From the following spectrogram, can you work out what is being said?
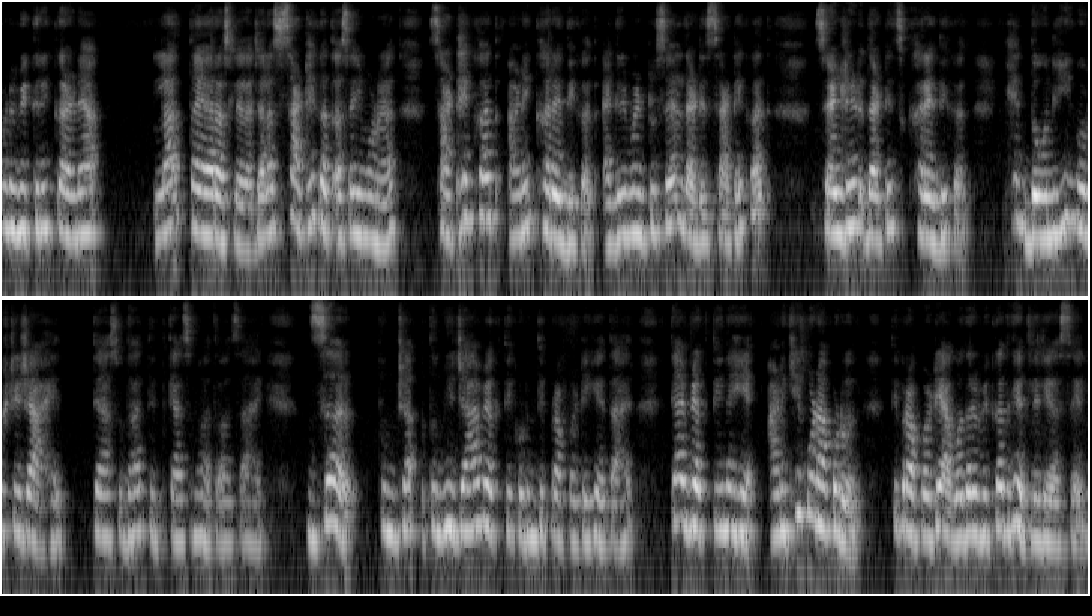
पण विक्री करण्याला तयार असलेला ज्याला साठेखत असंही म्हणूयात साठेखत आणि खरेदी खत agreement to sale that is साठेखत. सेल डीड दॅट इज खरेदी खत हे दोन्ही गोष्टी ज्या आहेत त्यासुद्धा तितक्याच महत्त्वाचं आहे. जर तुमच्या तुम्ही ज्या व्यक्तीकडून ती प्रॉपर्टी घेत आहेत त्या व्यक्तीनेही आणखी कुणाकडून ती प्रॉपर्टी अगोदर विकत घेतलेली असेल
